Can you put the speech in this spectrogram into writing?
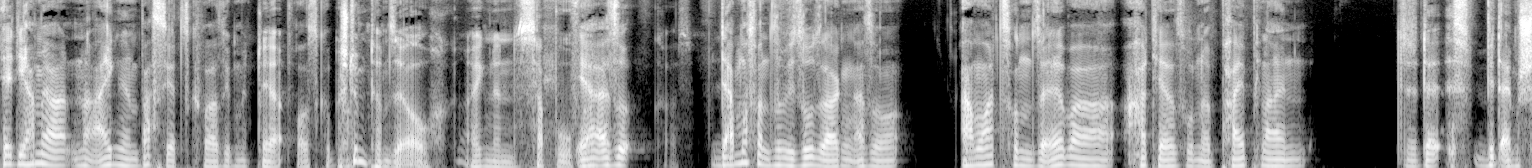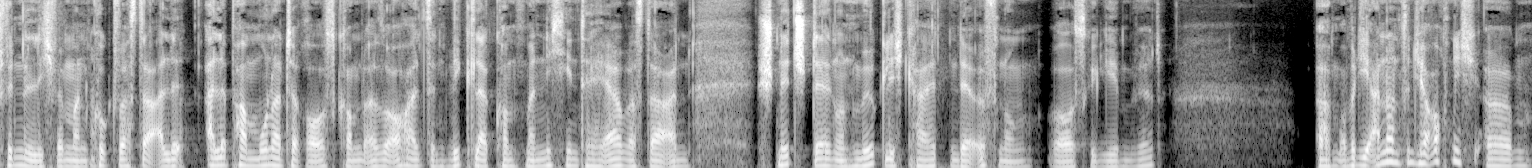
Ja, die haben ja einen eigenen Bass jetzt quasi mit Ja. rausgebracht. Stimmt, haben sie auch. Eigenen Subwoofer. Ja, also Krass. da muss man sowieso sagen, also Amazon selber hat ja so eine Pipeline, da, ist, wird einem schwindelig, wenn man guckt, was da alle, alle paar Monate rauskommt. Also auch als Entwickler kommt man nicht hinterher, was da an Schnittstellen und Möglichkeiten der Öffnung rausgegeben wird. Ähm, aber die anderen sind ja auch nicht ähm,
